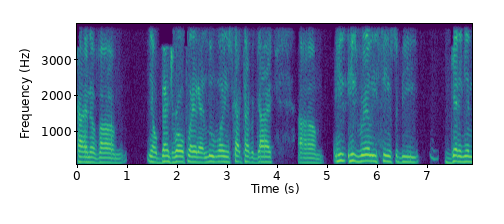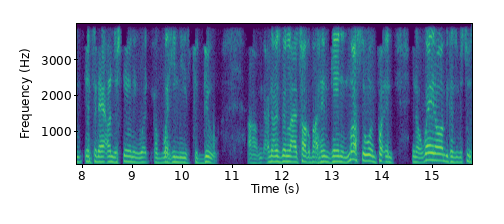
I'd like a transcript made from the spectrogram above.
kind of, um, you know, bench role player, that Lou Williams type of guy. Um, he, he really seems to be getting in, into that understanding what, of what he needs to do. Um, I know there's been a lot of talk about him gaining muscle and putting, you know, weight on because he was too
